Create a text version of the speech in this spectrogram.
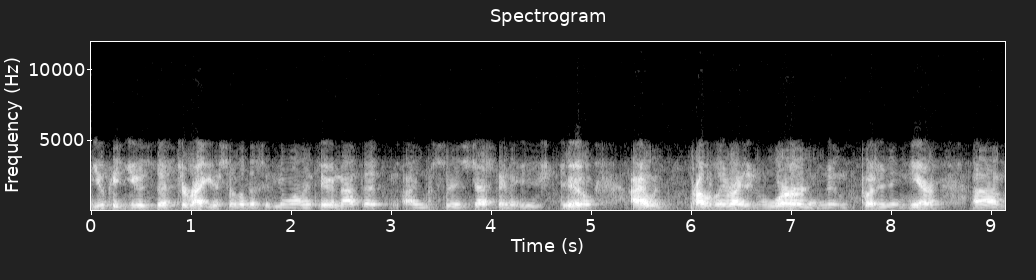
you could use this to write your syllabus if you wanted to. Not that I'm suggesting that you do. I would probably write it in Word and, and put it in here. Um,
